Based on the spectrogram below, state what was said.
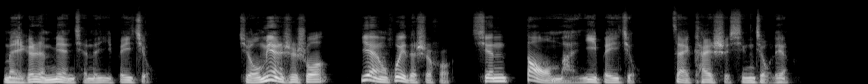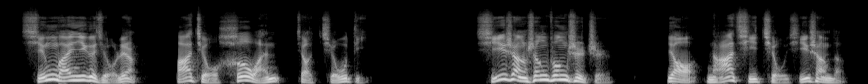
每个人面前的一杯酒。酒面是说，宴会的时候先倒满一杯酒，再开始行酒令。行完一个酒令，把酒喝完叫酒底。席上生风是指要拿起酒席上的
